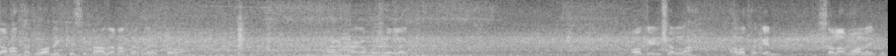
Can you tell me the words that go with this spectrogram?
জানা থাকলে অনেক কিছু, না জানা থাকলে তো টাকা পয়সা লাগে। ওকে, ইনশাল্লাহ। ভালো থাকেন। সালামু আলাইকুম।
